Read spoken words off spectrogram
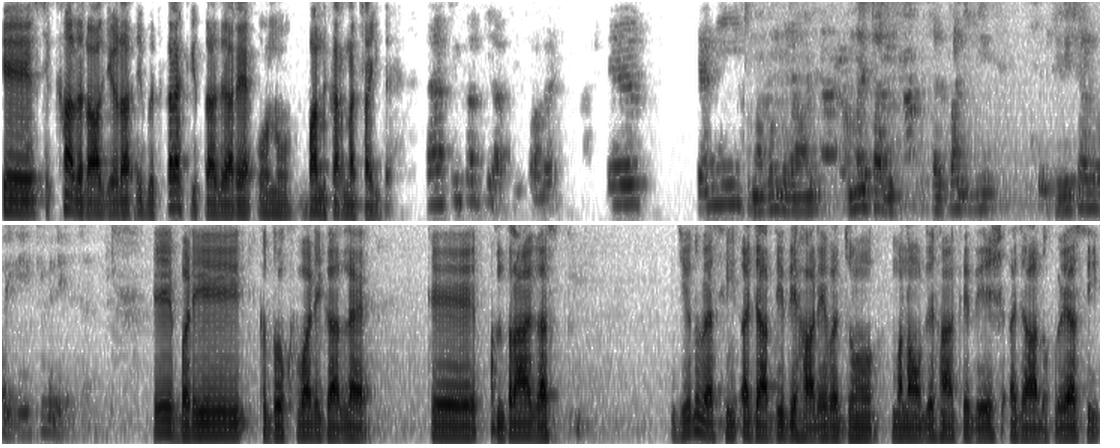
ਕਿ ਸਿੱਖਾਂ ਦੇ ਨਾਲ ਜਿਹੜਾ ਇਹ ਵਿਤਕਰਾ ਕੀਤਾ ਜਾ ਰਿਹਾ, ਉਹਨੂੰ ਬੰਦ ਕਰਨਾ ਚਾਹੀਦਾ ਹੈ। ਸਿੰਘ ਸਾਹਿਬ ਕੀ ਆਖਰੀ ਸਵਾਲ ਹੈ। ਯਾਨੀ ਸਮਾਗਮ ਦੌਰਾਨ ਅੰਮ੍ਰਿਤਧਾਰੀ ਸਰਪੰਚ ਦੀ ਸ੍ਰੀ ਸਾਹਿਬ ਹੋਈ ਕਿਵੇਂ ਦੇਖਦੇ ਸਰ ਇਹ ਬੜੀ ਇੱਕ ਦੁੱਖ ਵਾਲੀ ਗੱਲ ਹੈ ਕਿ 15 ਅਗਸਤ, ਜਿਹਨੂੰ ਅਸੀਂ ਆਜ਼ਾਦੀ ਦਿਹਾੜੇ ਵਜੋਂ ਮਨਾਉਂਦੇ ਹਾਂ ਕਿ ਦੇਸ਼ ਆਜ਼ਾਦ ਹੋਇਆ ਸੀ।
